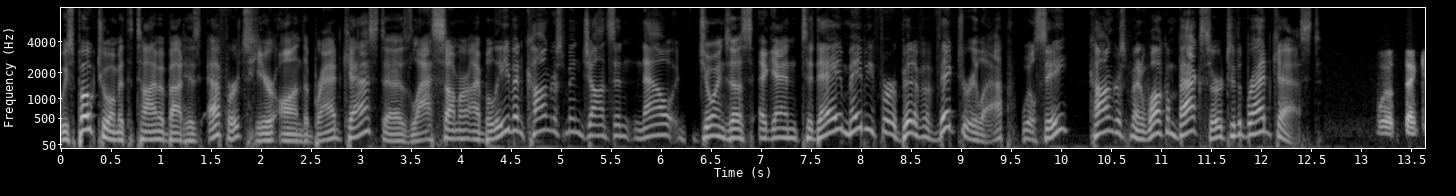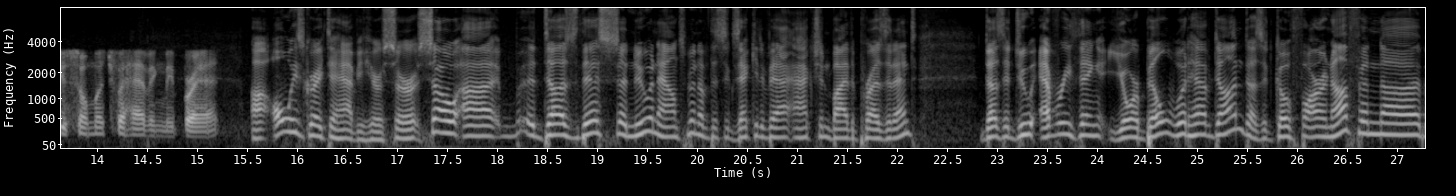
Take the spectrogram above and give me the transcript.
We spoke to him at the time about his efforts here on the broadcast as last summer, I believe, and Congressman Johnson now joins us again today, maybe for a bit of a victory lap. We'll see. Congressman, welcome back, sir, to the broadcast. Well, thank you so much for having me, Brad. Uh, always great to have you here, sir. So, uh, does this uh, new announcement of this executive a- action by the president does it do everything your bill would have done? Does it go far enough? And uh,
